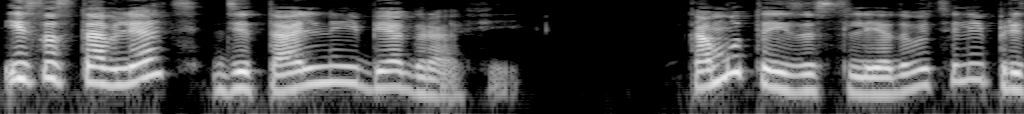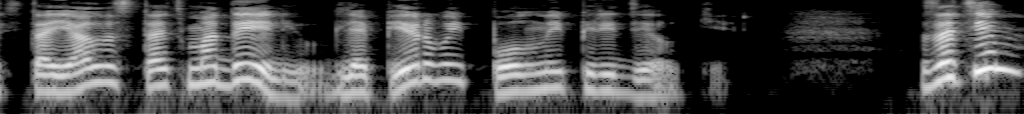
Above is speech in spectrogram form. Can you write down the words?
и составлять детальные биографии. Кому-то из исследователей предстояло стать моделью для первой полной переделки. Затем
